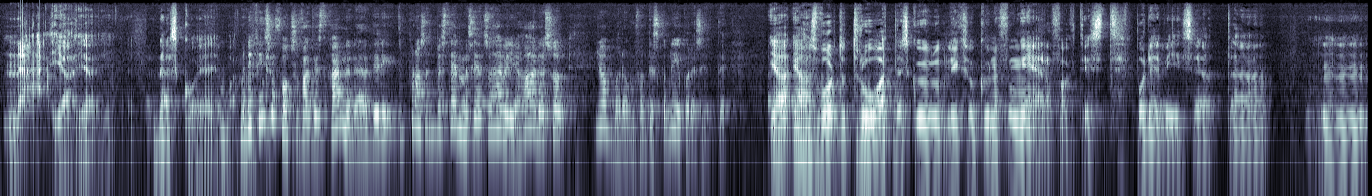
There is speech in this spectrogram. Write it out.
Nej, ja, ja, där skojar jag bara. Men det finns ju folk som faktiskt kan det där, de på något sätt bestämmer sig att så här vill jag ha det, så jobbar de för att det ska bli på det sättet. Jag, jag har svårt att tro att det skulle liksom kunna fungera faktiskt på det viset att uh, mm,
